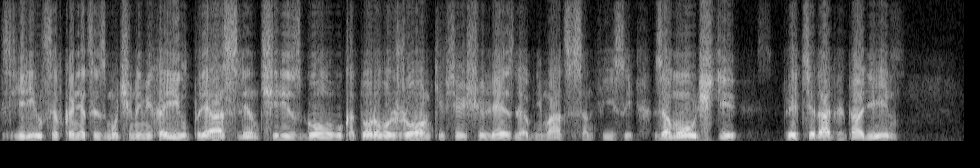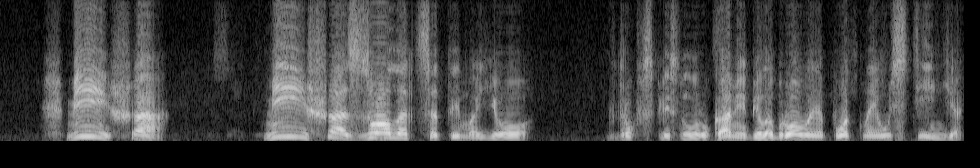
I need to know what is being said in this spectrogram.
Взъярился в конец измученный Михаил Пряслин, через голову которого жонки все еще лезли обниматься с Анфисой. «Замучьте!» Председатель-то один. Миша! Миша, золотце ты мое! Вдруг всплеснул руками белобровая потная Устинья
